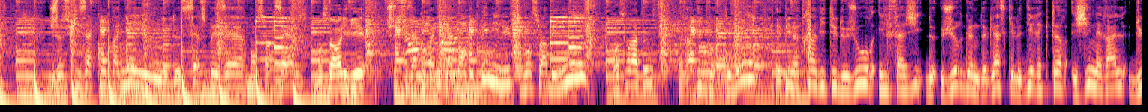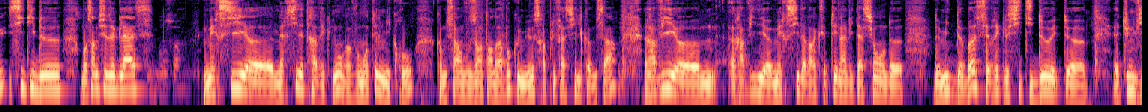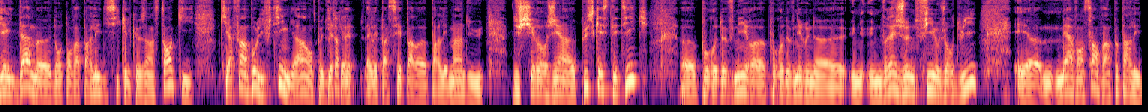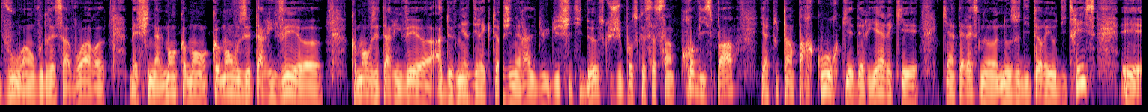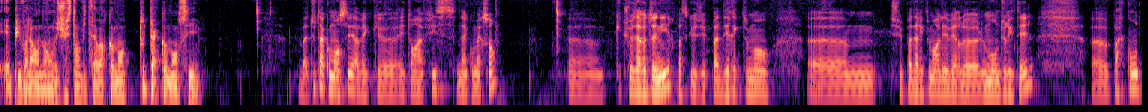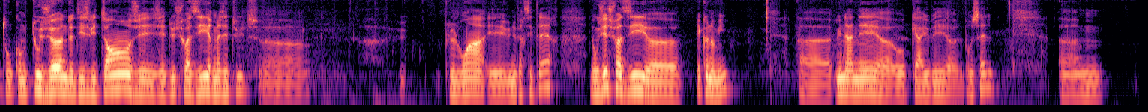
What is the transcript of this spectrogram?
Je suis accompagné de Serge Bézère. Bonsoir Serge. Bonsoir Olivier. Je suis accompagné également de Benny Bonsoir Benny. Bonsoir à tous. Ravi de vous retrouver. Et puis notre invité du jour, il s'agit de Jürgen de Glace, qui est le directeur général du City 2. Bonsoir Monsieur de Glace. Bonsoir. Merci, euh, merci d'être avec nous. On va vous monter le micro, comme ça on vous entendra beaucoup mieux. Ce sera plus facile comme ça. Ravi, euh, ravi. Euh, merci d'avoir accepté l'invitation de de Mythe de Boss. C'est vrai que le City 2 est euh, est une vieille dame euh, dont on va parler d'ici quelques instants, qui qui a fait un beau lifting. Hein. On peut dire qu'elle est, elle est passée par par les mains du du chirurgien plus qu'esthétique pour redevenir pour redevenir une, une une vraie jeune fille aujourd'hui. Et mais avant ça, on va un peu parler de vous. Hein. On voudrait savoir, ben finalement comment vous êtes arrivé euh, comment vous êtes arrivé euh, à devenir directeur général du, du City 2 parce que je suppose que ça s'improvise pas. Il y a tout un parcours qui est derrière et qui intéresse nos, auditeurs et auditrices. Et, puis voilà on a juste envie de savoir comment tout a commencé. Bah, tout a commencé avec euh, étant un fils d'un commerçant. Quelque chose à retenir parce que j'ai pas directement suis pas directement allé vers le, le monde du retail euh, par contre, comme tout jeune de 18 ans, j'ai dû choisir mes études euh, plus loin et universitaires. Donc j'ai choisi euh, économie, une année au KUB de Bruxelles.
